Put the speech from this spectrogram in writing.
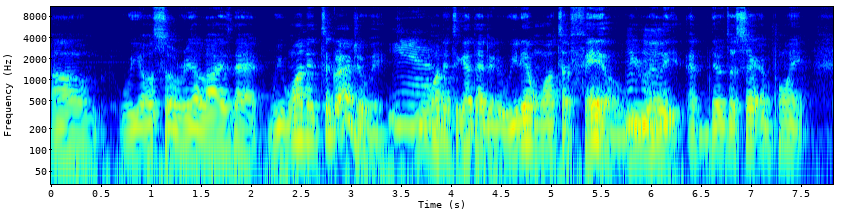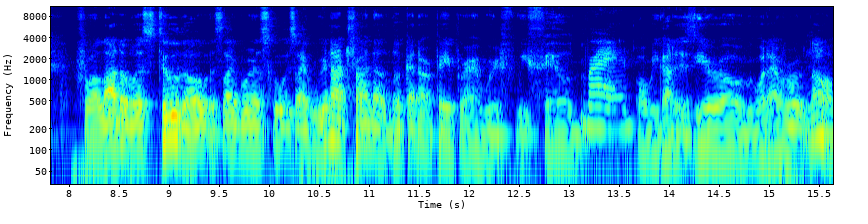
um, we also realized that we wanted to graduate. Yeah. We wanted to get that degree. We didn't want to fail. We Mhm. really uh, there was a certain point for a lot of us too though. It's like we're in school. It's like we're not trying to look at our paper and we we failed Right. or we got a zero or whatever. No.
